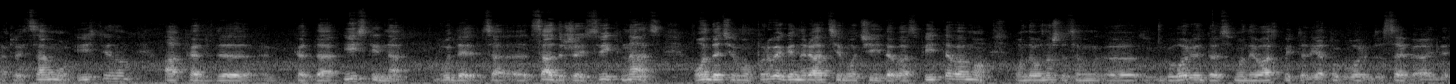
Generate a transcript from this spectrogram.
Dakle, samo istinom, a kad, e, kada istina bude sa- sadržaj svih nas, onda ćemo prve generacije moći i da vas pitavamo, onda ono što sam e, govorio da smo nevaspitani, ja to govorim za sebe, ajde.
